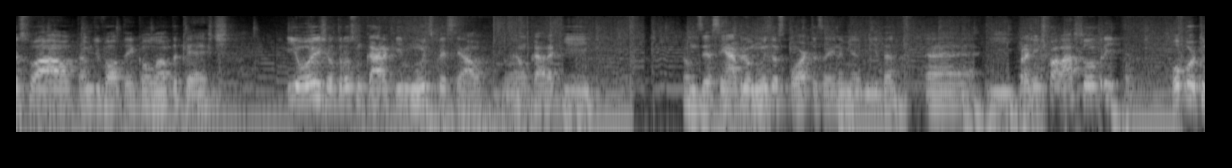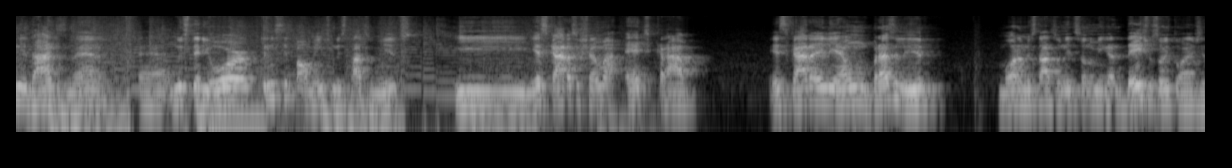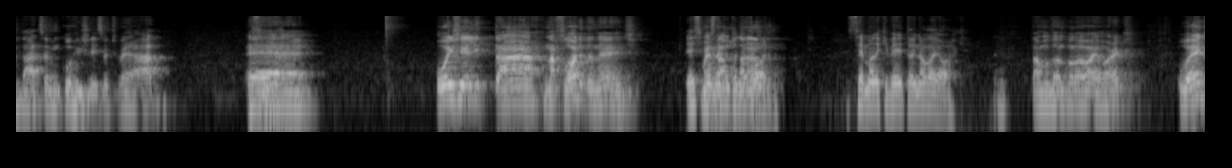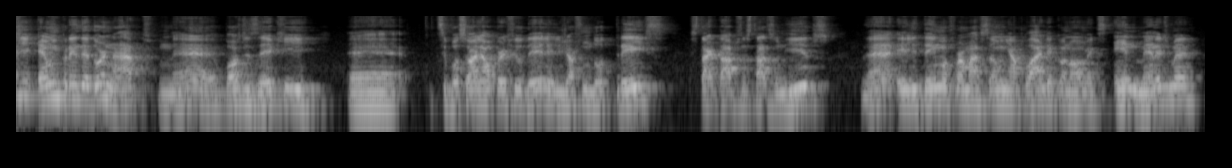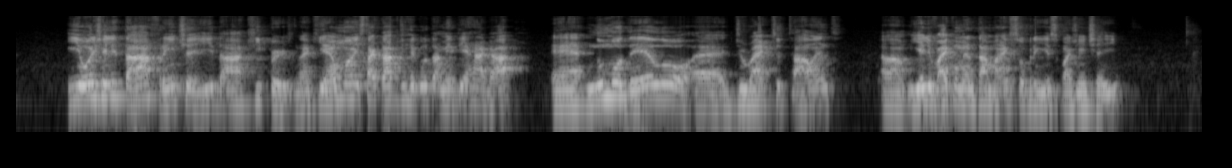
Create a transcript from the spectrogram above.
pessoal, estamos de volta aí com o Lambda Cast. E hoje eu trouxe um cara aqui muito especial, né? Um cara que, vamos dizer assim, abriu muitas portas aí na minha vida. É, e para a gente falar sobre oportunidades, né? É, no exterior, principalmente nos Estados Unidos. E esse cara se chama Ed Cravo. Esse cara ele é um brasileiro mora nos Estados Unidos, se eu não me engano, desde os 8 anos de idade. Você me corrigir se eu estiver errado. É... Hoje ele está na Flórida, né, Ed? Esse Mas momento tá eu tô na Flórida. Semana que vem eu tô em Nova York. Tá mudando para Nova York. O Ed é um empreendedor nato, né? Eu posso dizer que é, se você olhar o perfil dele, ele já fundou três startups nos Estados Unidos né? Ele tem uma formação em Applied Economics and Management e hoje ele está à frente aí da Keepers, né? Que é uma startup de recrutamento em RH é, no modelo é, Direct to Talent um, e ele vai comentar mais sobre isso com a gente aí.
